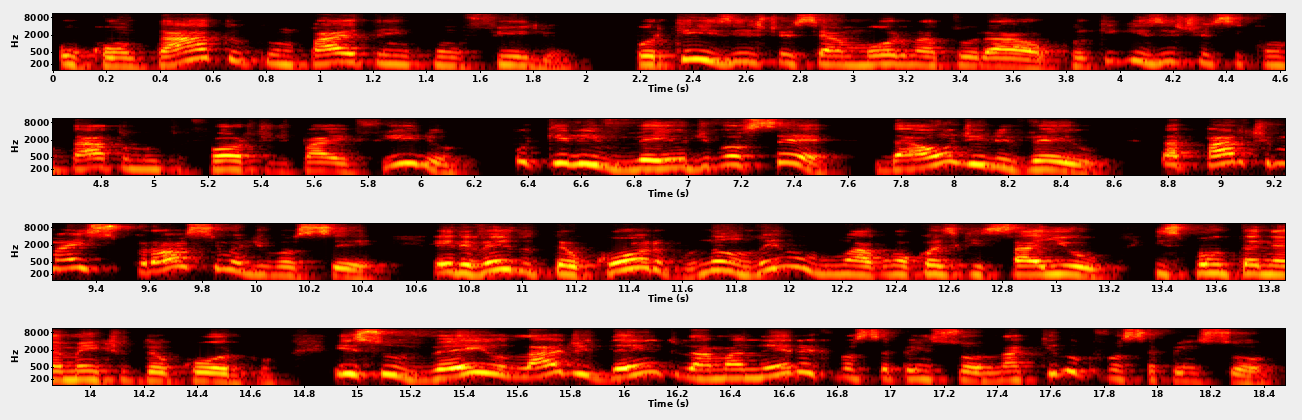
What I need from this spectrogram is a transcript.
O contato que um pai tem com o filho. Por que existe esse amor natural? Por que existe esse contato muito forte de pai e filho? Porque ele veio de você. Da onde ele veio? Da parte mais próxima de você. Ele veio do teu corpo? Não, veio alguma coisa que saiu espontaneamente do teu corpo. Isso veio lá de dentro, da maneira que você pensou, naquilo que você pensou.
